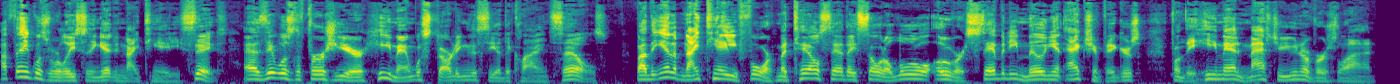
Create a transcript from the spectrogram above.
I think, was releasing it in 1986, as it was the first year He Man was starting to see a decline in sales. By the end of 1984, Mattel said they sold a little over 70 million action figures from the He Man Master Universe line,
